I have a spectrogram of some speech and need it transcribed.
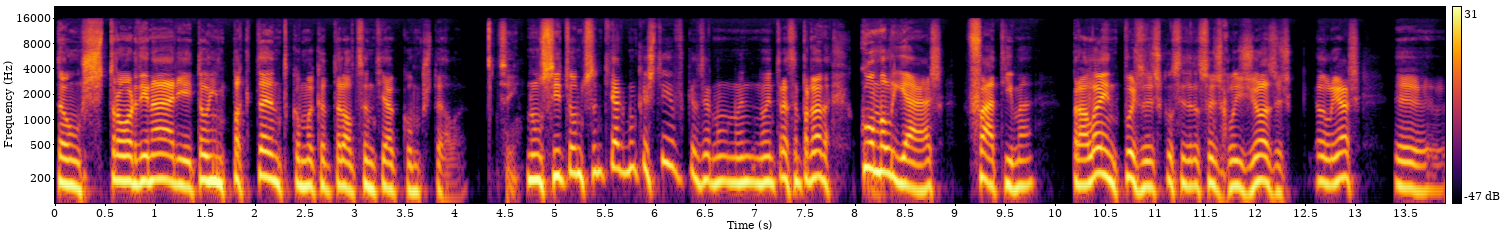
tão extraordinária e tão impactante como a Catedral de Santiago de Compostela Sim. num sítio onde Santiago nunca esteve, quer dizer, não, não, não interessa para nada. Como, aliás, Fátima, para além depois das considerações religiosas, aliás, eh,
